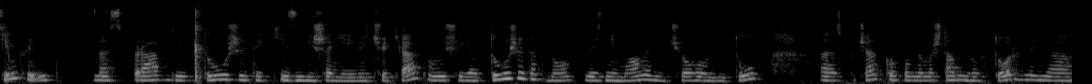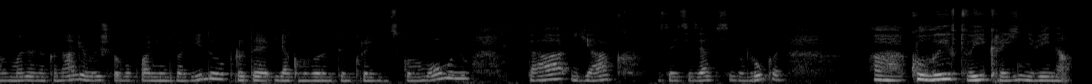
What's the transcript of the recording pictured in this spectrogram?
Всім привіт! Насправді дуже такі змішані відчуття, тому що я дуже давно не знімала нічого у YouTube. Е, Спочатку повномасштабного вторгнення в мене на каналі вийшло буквально два відео про те, як говорити українською мовою та як здається взяти себе в руки, коли в твоїй країні війна.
